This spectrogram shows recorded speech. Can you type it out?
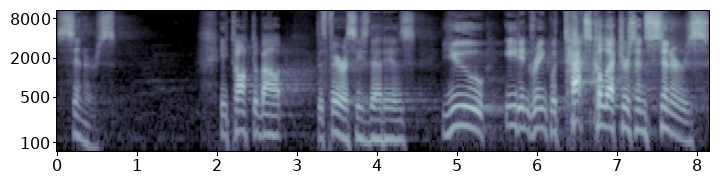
sinners. He talked about the Pharisees, that is, you eat and drink with tax collectors and sinners.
